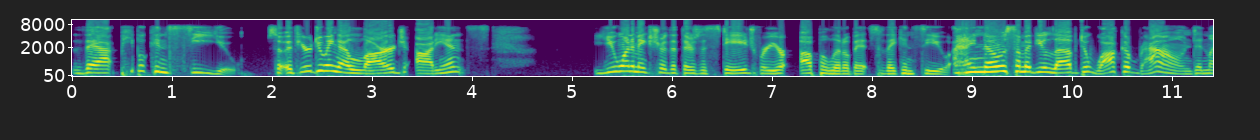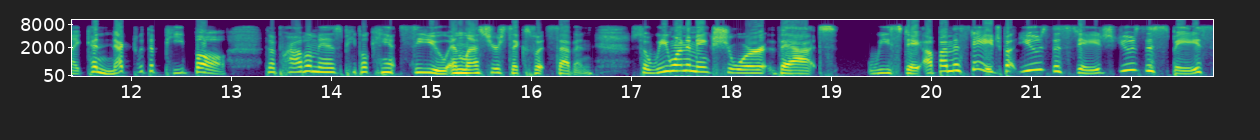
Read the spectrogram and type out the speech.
that people can see you. So if you're doing a large audience, you want to make sure that there's a stage where you're up a little bit so they can see you. I know some of you love to walk around and like connect with the people. The problem is people can't see you unless you're six foot seven. So we want to make sure that we stay up on the stage, but use the stage, use the space.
